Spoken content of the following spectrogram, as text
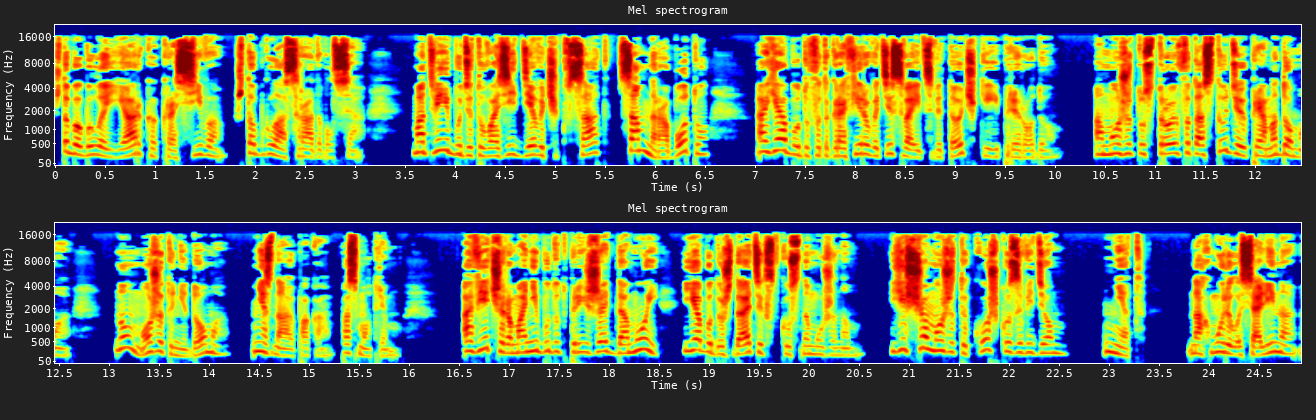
чтобы было ярко, красиво, чтоб глаз радовался. Матвей будет увозить девочек в сад, сам на работу, а я буду фотографировать и свои цветочки, и природу. А может, устрою фотостудию прямо дома? Ну, может, и не дома. Не знаю пока. Посмотрим. А вечером они будут приезжать домой, я буду ждать их с вкусным ужином. Еще, может, и кошку заведем? Нет. Нахмурилась Алина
